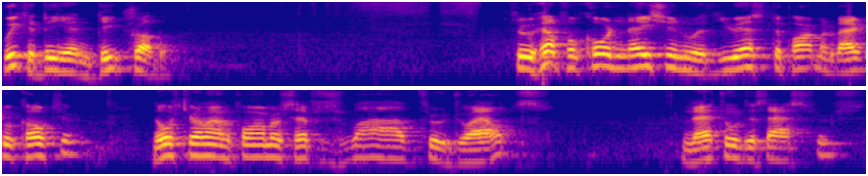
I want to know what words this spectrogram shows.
we could be in deep trouble. Through helpful coordination with U.S. Department of Agriculture, North Carolina farmers have survived through droughts, natural disasters,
